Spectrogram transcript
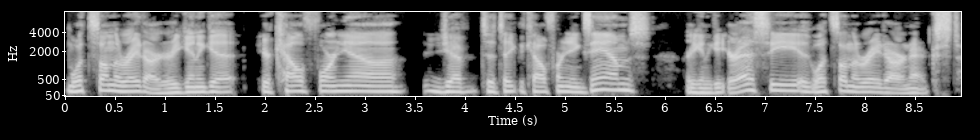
What's on the radar? Are you going to get your California? Do you have to take the California exams? Are you going to get your SE? What's on the radar next?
